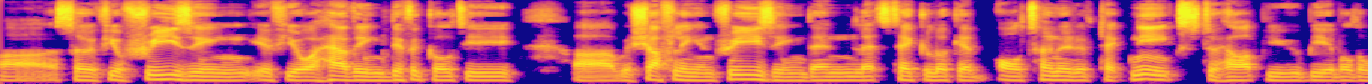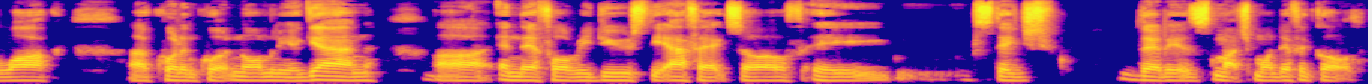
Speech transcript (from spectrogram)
Uh, so if you're freezing, if you're having difficulty uh, with shuffling and freezing, then let's take a look at alternative techniques to help you be able to walk, uh, quote unquote, normally again, uh, and therefore reduce the effects of a stage that is much more difficult.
